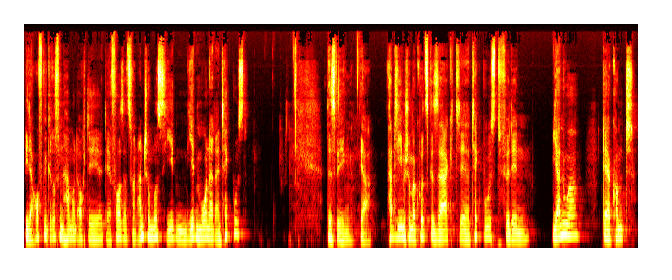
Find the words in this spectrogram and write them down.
wieder aufgegriffen haben und auch die, der Vorsatz von Ancho muss jeden, jeden Monat ein Tech Boost. Deswegen, ja, hatte ich eben schon mal kurz gesagt, der Tech Boost für den Januar, der kommt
